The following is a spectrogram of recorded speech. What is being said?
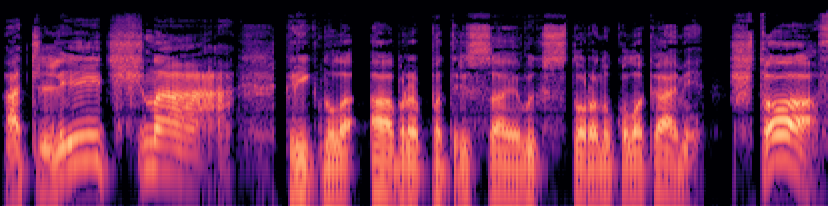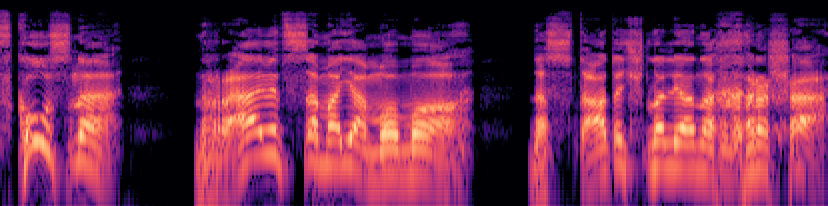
«Отлично!» — крикнула Абра, потрясая в их сторону кулаками. «Что, вкусно? Нравится моя Момо? Достаточно ли она хороша?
